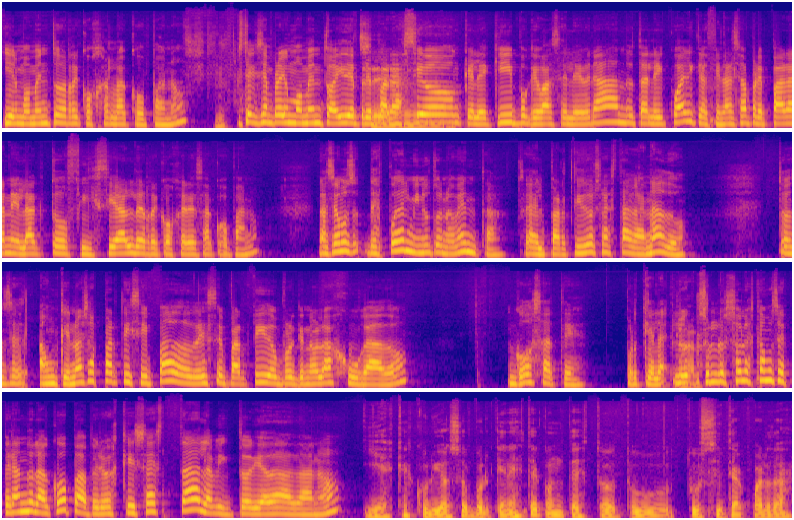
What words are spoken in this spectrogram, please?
y el momento de recoger la copa, ¿no? Viste que siempre hay un momento ahí de preparación, que el equipo que va celebrando, tal y cual, y que al final ya preparan el acto oficial de recoger esa copa, ¿no? Nacemos después del minuto 90, o sea, el partido ya está ganado. Entonces, aunque no hayas participado de ese partido porque no lo has jugado, gózate, porque solo, estamos esperando la copa, pero es que ya está la victoria dada, ¿no? Y es que es curioso porque en este contexto, tú, tú si te acuerdas,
